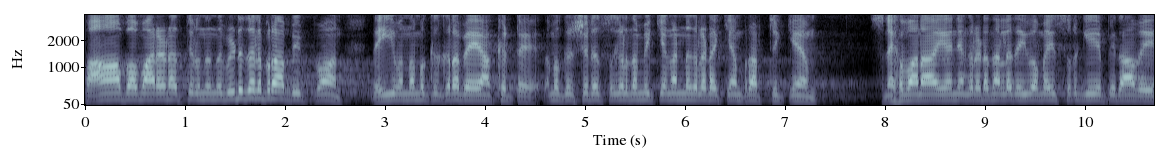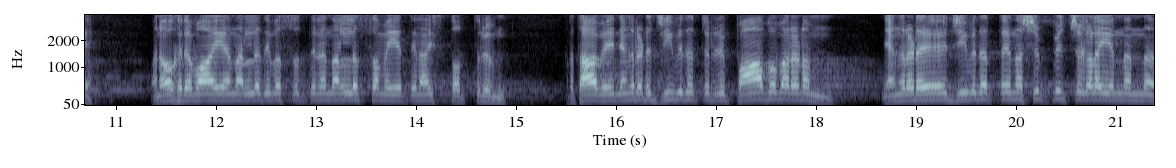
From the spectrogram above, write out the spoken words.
പാപമരണത്തിൽ നിന്ന് വിടുതൽ പ്രാപിപ്പാൻ ദൈവം നമുക്ക് കൃപയാക്കട്ടെ. നമുക്ക് ശിരസ്സുകൾ നമിക്കാം കണ്ണുകളടയ്ക്കാം പ്രാർത്ഥിക്കാം. സ്നേഹവാനായ ഞങ്ങളുടെ നല്ല ദൈവമേ സ്വർഗീയ പിതാവേ മനോഹരമായ നല്ല ദിവസത്തിന് നല്ല സമയത്തിനായി സ്തോത്രം. കർത്താവെ ഞങ്ങളുടെ ജീവിതത്തിലൊരു പാപമരണം ഞങ്ങളുടെ ജീവിതത്തെ നശിപ്പിച്ചു കളയുന്നെന്ന്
